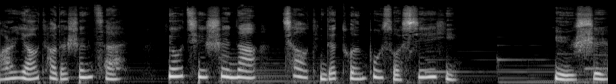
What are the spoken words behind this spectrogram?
儿窈窕的身材。尤其是那翘挺的臀部所吸引，于是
